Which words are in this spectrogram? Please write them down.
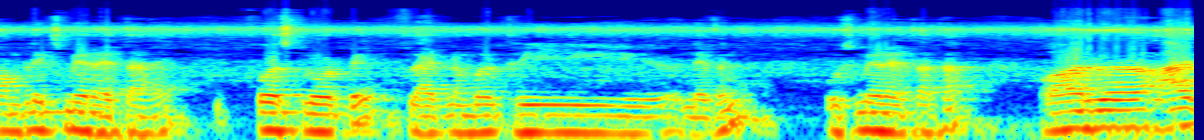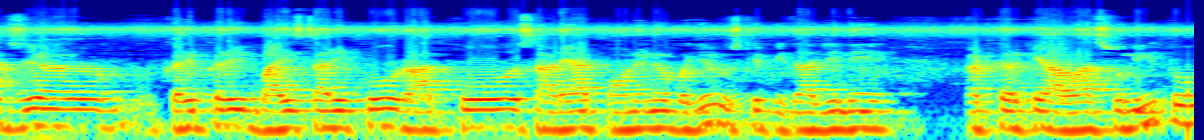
complex में रहता है। फ़र्स्ट फ्लोर पे, फ्लैट नंबर थ्री उसमें रहता था। और आज, करीब करीब 22 तारीख को रात को साढ़े आठ, पौने नौ बजे उसके पिताजी ने कट करके आवाज़ सुनी तो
